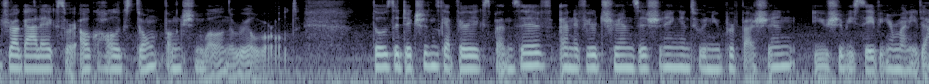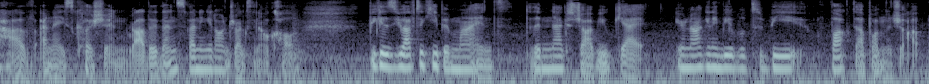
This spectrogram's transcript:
drug addicts or alcoholics don't function well in the real world those addictions get very expensive. And if you're transitioning into a new profession, you should be saving your money to have a nice cushion rather than spending it on drugs and alcohol. Because you have to keep in mind the next job you get, you're not going to be able to be fucked up on the job.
